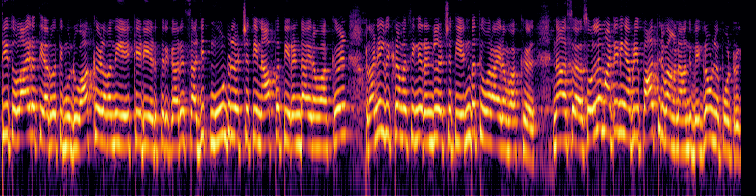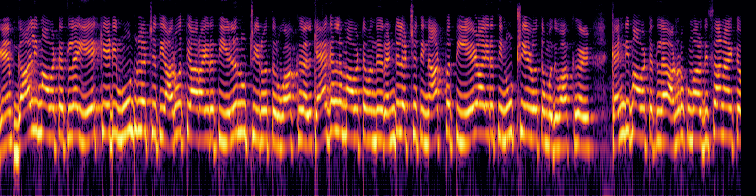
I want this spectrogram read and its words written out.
தி தொள்ளாயிரத்தி அறுபத்தி மூன்று வாக்குகளை வந்து ஏகேடி எடுத்திருக்காரு. சஜித் மூன்று லட்சத்தி நாற்பத்தி இரண்டாயிரம் வாக்குகள். ரணில் விக்ரமசிங்க ரெண்டு லட்சத்தி எண்பத்தி ஓராயிரம் வாக்குகள். நான் சொல்ல மாட்டேன். நீங்க அப்படியே பார்த்துருவாங்க நான் வந்து பேக்ரவுண்ட்ல போட்டிருக்கேன். காலி மாவட்டத்துல ஏகேடி மூன்று லட்சத்தி அறுபத்தி ஆறாயிரத்தி எழுநூற்றி இருபத்தொரு வாக்குகள். கேகல்ல மாவட்டம் வந்து ரெண்டு லட்சத்தி நாற்பத்தி ஏழாயிரத்தி நூற்றி எழுபத்தொன்பது வாக்குகள். கண்டி மாவட்டத்தில் அனுர்குமார் திசாநாயக்க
